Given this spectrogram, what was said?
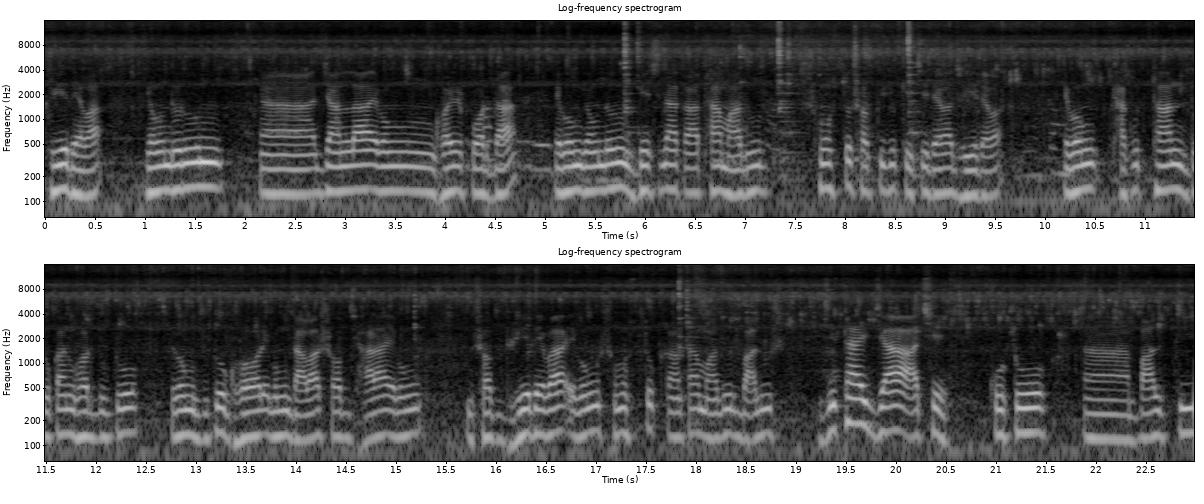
ধুয়ে দেওয়া, যেমন ধরুন জানলা এবং ঘরের পর্দা, এবং যেমন ধরুন বেচনা, কাঁথা, মাদুর, সমস্ত সব কিছু কেচে দেওয়া, ধুয়ে দেওয়া, এবং ঠাকুর থান দোকান ঘর দুটো, এবং দুটো ঘর, এবং দাবা সব ঝাড়া, এবং সব ধুয়ে দেওয়া এবং সমস্ত কাঁথা মাদুর বালুস যেটাই যা আছে, কোটো বালতি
